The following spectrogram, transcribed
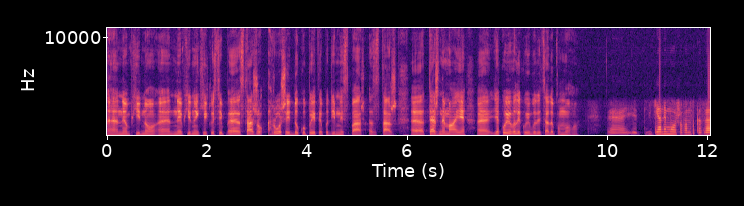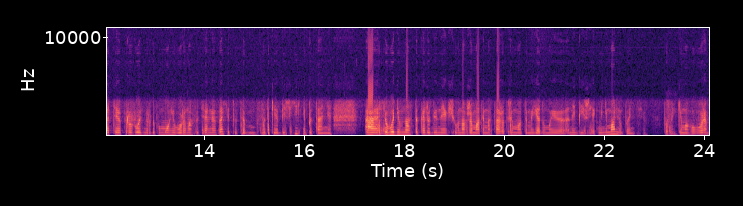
е, необхідного е, необхідної кількості е, стажу, грошей докупити потрібний спаж, стаж е, теж немає. Е, Якою великою буде ця допомога? Е, Я не можу вам сказати про розмір допомоги в органах соціального захисту. Це все-таки більш їхнє питання. А сьогодні в нас така людина, якщо вона вже матиме стаж, отримуватиме, я думаю, не більше як мінімальну пенсію. Оскільки ми говоримо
